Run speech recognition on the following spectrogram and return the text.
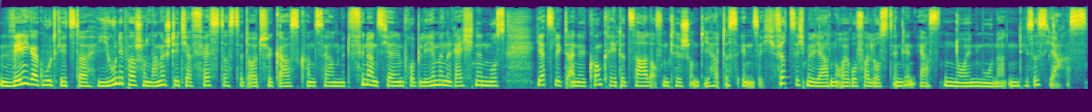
Weniger gut geht's da. Juniper schon lange steht ja fest, dass der deutsche Gaskonzern mit finanziellen Problemen rechnen muss. Jetzt liegt eine konkrete Zahl auf dem Tisch und die hat es in sich. 40 Milliarden Euro Verlust in den ersten neun Monaten dieses Jahres.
